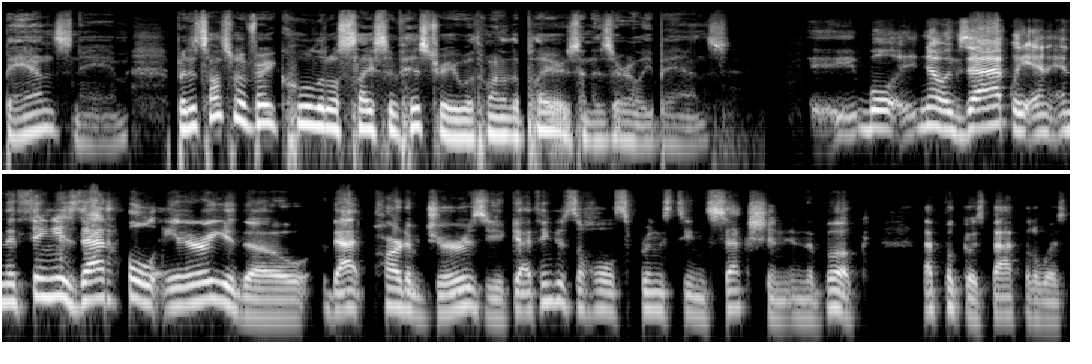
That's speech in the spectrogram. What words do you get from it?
band's name, but it's also a very cool little slice of history with one of the players in his early bands. Well no exactly and and the thing is that whole area though that part of jersey i think it's the whole springsteen section in the book. That book goes back a little ways.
